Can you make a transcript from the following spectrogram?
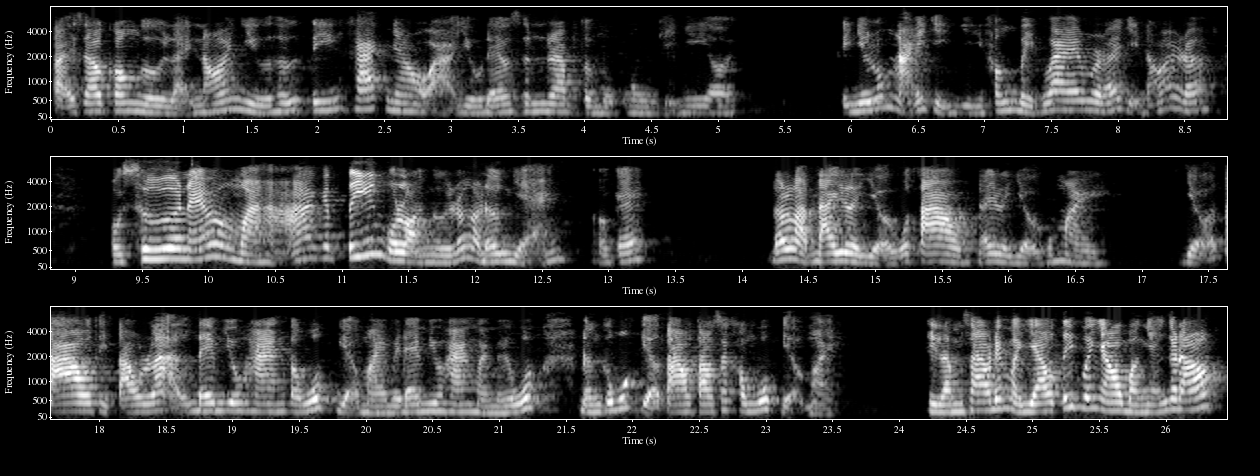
Tại sao con người lại nói nhiều thứ tiếng khác nhau ạ? À, dù đều sinh ra từ một nguồn chị nhi ơi. Thì như lúc nãy chị gì phân biệt với em rồi đó chị nói rồi đó. Hồi xưa nếu mà hả cái tiếng của loài người rất là đơn giản ok? Đó là đây là vợ của tao, đây là vợ của mày. Vợ tao thì tao lá, đem vô hang tao quất vợ mày mày đem vô hang mày mày quất. Đừng có quất vợ tao tao sẽ không quất vợ mày. Thì làm sao để mà giao tiếp với nhau bằng những cái đó?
